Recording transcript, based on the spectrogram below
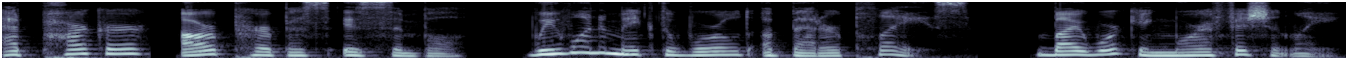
At Parker, our purpose is simple. We want to make the world a better place by working more efficiently,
